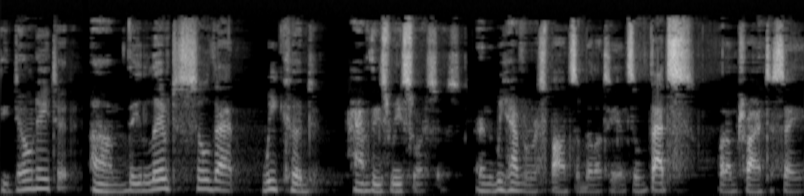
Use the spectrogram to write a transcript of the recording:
They donated. Um, they lived so that we could have these resources. And we have a responsibility. And so that's what I'm trying to say.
